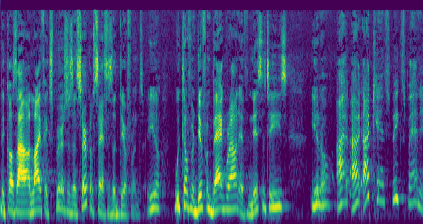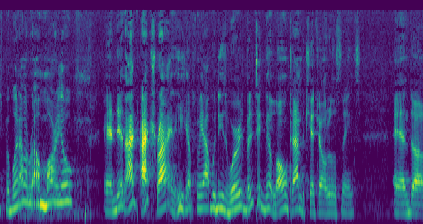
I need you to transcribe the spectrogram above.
Because our life experiences and circumstances are different. You know, we come from different background, ethnicities, you know, I, I, I can't speak Spanish, but when I'm around Mario, and then I, I try and he helps me out with these words, but it takes me a long time to catch on to those things. And, uh,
